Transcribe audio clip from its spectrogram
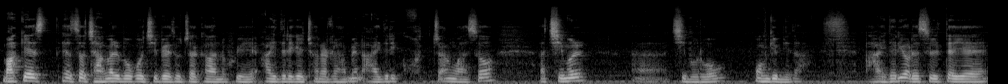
마켓에서 장을 보고 집에 도착한 후에 아이들에게 전화를 하면 아이들이 곧장 와서 짐을 아, 집으로 옮깁니다. 아이들이 어렸을 때에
